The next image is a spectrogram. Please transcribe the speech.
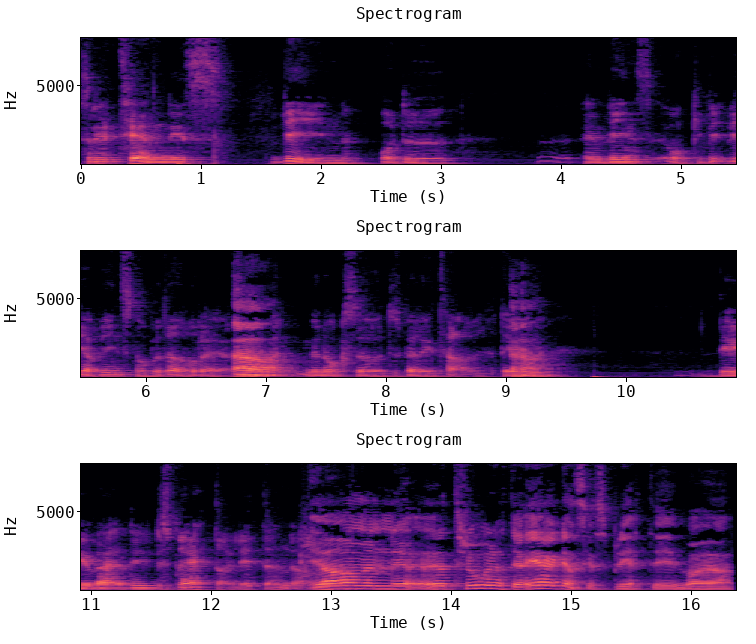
så det är tennis, vin och du en vins och vi, har vinsnobb utöver det. Ja. Men, men också du spelar gitarr. Det är, Ja. det är det spretar ju lite ändå. Ja, men jag, jag tror att jag är ganska spretig i vad jag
